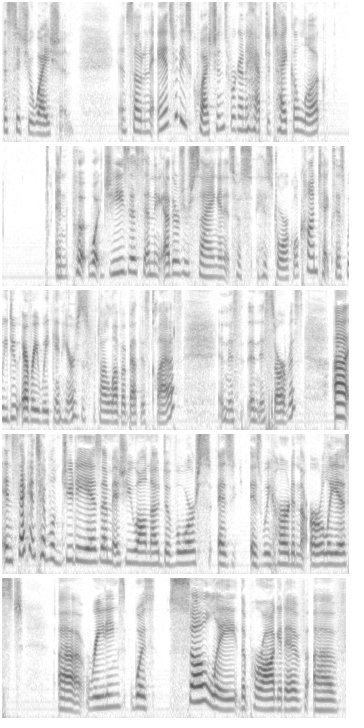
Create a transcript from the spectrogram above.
the situation? And so, to answer these questions, we're going to have to take a look and put what Jesus and the others are saying in its his- historical context, as we do every week in here. This is what I love about this class in this in this service. Uh, in Second Temple Judaism, as you all know, divorce, as as we heard in the earliest uh, readings, was solely the prerogative of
